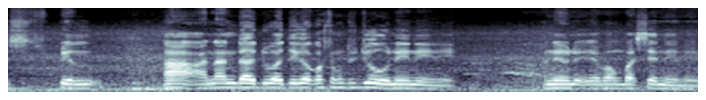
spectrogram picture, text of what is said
Spill Ah, Ananda 2307 nih nih nih. Ini unitnya Bang Bastian ini.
